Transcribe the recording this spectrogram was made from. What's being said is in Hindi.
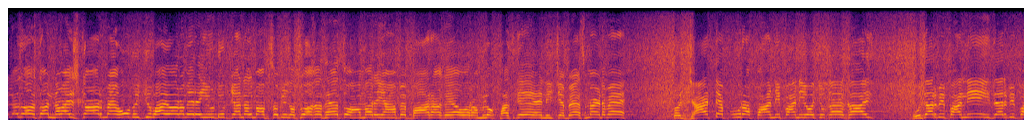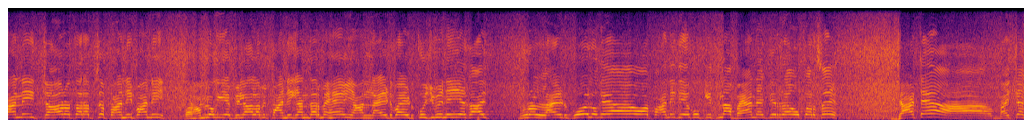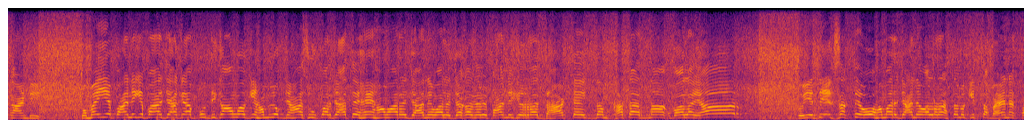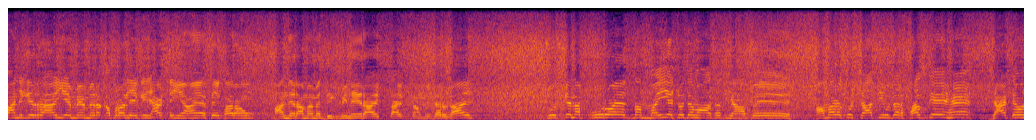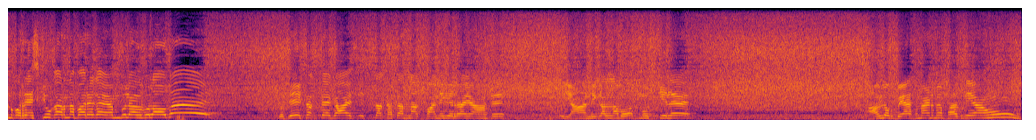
हेलो दोस्तों, नमस्कार, मैं हूँ बिज्जू भाई और मेरे यूट्यूब चैनल में आप सभी का स्वागत है। तो हमारे यहाँ पे बाहर आ गया और हम लोग फंस गए हैं नीचे बेसमेंट में। तो झाटे पूरा पानी पानी हो चुका है गाइस उधर भी पानी, इधर भी पानी, चारों तरफ़ से पानी पानी। और हम लोग ये फ़िलहाल अभी पानी के अंदर में है। यहाँ लाइट वाइट कुछ भी नहीं है गाइस पूरा लाइट गोल हो गया है और पानी देखो कितना भयानक गिर रहा है ऊपर से। झाटे मैचा गांडी तो मैं ये पानी के पास जाके आपको दिखाऊँगा कि हम लोग जहाँ से ऊपर जाते हैं, हमारे जाने वाले जगह से भी पानी गिर रहा है। घाटे एकदम खतरनाक वाला यार। तो ये देख सकते हो, हमारे जाने वाला रास्ता में कितना भयानक पानी गिर रहा है। ये मैं मेरा कपड़ा लेके झाटे यहाँ ऐसे खा रहा हूँ। अंधेरा में मैं दिख भी नहीं रहा, इतना एकदम इधर गाय सोच के ना पूरा एकदम मैया चौथे मासत यहाँ पे। हमारे कुछ साथी उधर फंस गए हैं। झाटे उनको रेस्क्यू करना पड़ेगा एंबुलेंस बुलाओ भाई तो देख सकते हैं गाइस इतना खतरनाक पानी गिर रहा है यहाँ से। यहाँ निकलना बहुत मुश्किल है। हम लोग बेसमेंट में फंस गया हूँ।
